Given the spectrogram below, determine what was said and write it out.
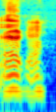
Okay.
